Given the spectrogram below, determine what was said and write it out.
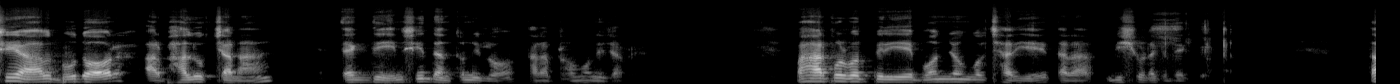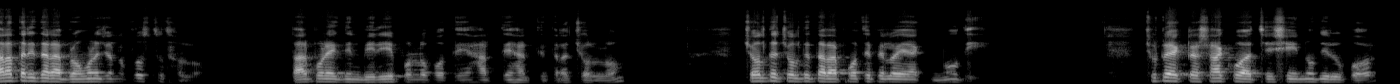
শিয়াল ভূধর আর ভালুক চানা একদিন সিদ্ধান্ত নিল তারা ভ্রমণে যাবে। পাহাড় পর্বত পেরিয়ে বন জঙ্গল ছাড়িয়ে তারা বিশ্বটাকে দেখবে। তাড়াতাড়ি তারা ভ্রমণের জন্য প্রস্তুত হলো। তারপর একদিন বেরিয়ে পড়ল পথে, হাঁটতে হাঁটতে তারা চলল। চলতে চলতে তারা পথে পেল এক নদী। ছোট একটা সাঁকো আছে সেই নদীর উপর।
